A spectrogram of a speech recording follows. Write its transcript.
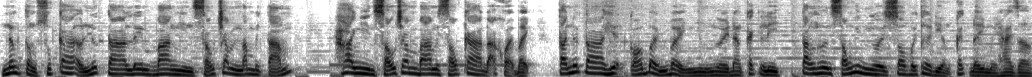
nâng tổng số ca ở nước ta lên 3.658. 2.636 ca đã khỏi bệnh. Tại nước ta hiện có 77.000 người đang cách ly, tăng hơn 6.000 người so với thời điểm cách đây 12 giờ.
